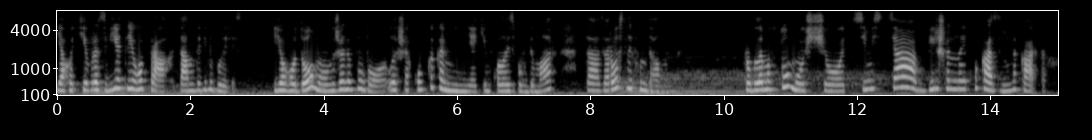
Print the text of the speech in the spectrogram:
Я хотів розвіяти його прах там, де він виріс. Його дому вже не було, лише купка каміння, яким колись був димар, та зарослий фундамент. Проблема в тому, що ці місця більше не показані на картах.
